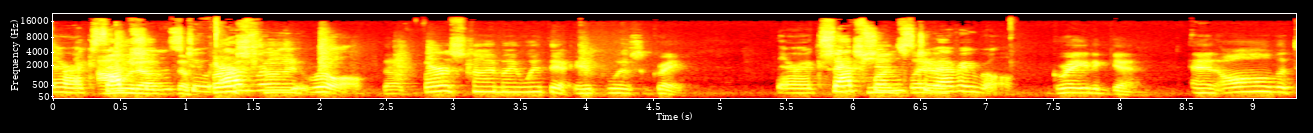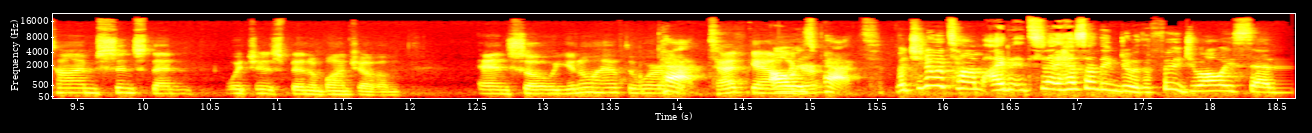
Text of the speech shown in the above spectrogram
there are exceptions to every time- rule. the first time I went there, it was great, There are exceptions to every rule. great again, and all the time since then, which has been a bunch of them. And so you don't have to worry. Packed. Pat Gallagher. Always packed. But you know what, Tom? I, it's, it has something to do with the food. You always said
